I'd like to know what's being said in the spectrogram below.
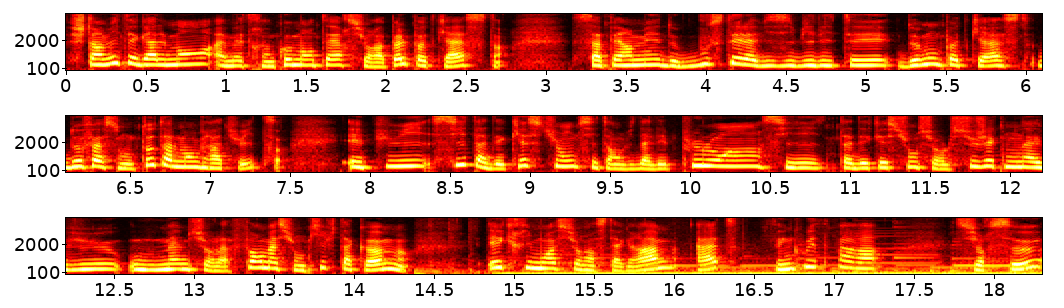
Je t'invite également à mettre un commentaire sur Apple Podcast. Ça permet de booster la visibilité de mon podcast de façon totalement gratuite. Et puis, si tu as des questions, si tu as envie d'aller plus loin, si tu as des questions sur le sujet qu'on a vu ou même sur la formation Kiftacom, écris-moi sur Instagram at thinkwithpara. Sur ce,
